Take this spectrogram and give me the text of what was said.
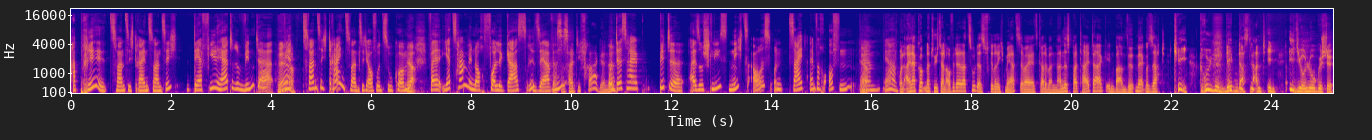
April 2023. Der viel härtere Winter Ja, wird ja. 2023 auf uns zukommen, Ja. weil jetzt haben wir noch volle Gasreserven. Das ist halt die Frage, ne? Und deshalb bitte, also schließt nichts aus und seid einfach offen. Ja. Ähm, ja. Und einer kommt natürlich dann auch wieder dazu, das ist Friedrich Merz, der war ja jetzt gerade beim Landesparteitag in Baden-Württemberg und sagt, die Grünen nehmen das Land in ideologische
